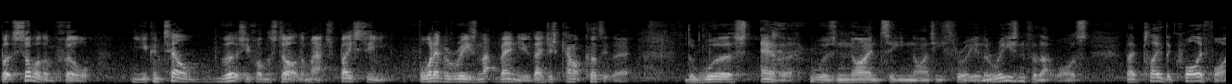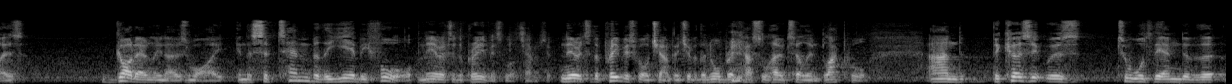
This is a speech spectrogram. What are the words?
But some of them, Phil, you can tell virtually from the start of the match, basically, for whatever reason, that venue, they just cannot cut it there. The worst ever was 1993, and the reason for that was they played the qualifiers, God only knows why, in the September the year before, Nearer to the previous World Championship. nearer to the previous World Championship at the Norbreck Castle Hotel in Blackpool. And because it was towards the end of the,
